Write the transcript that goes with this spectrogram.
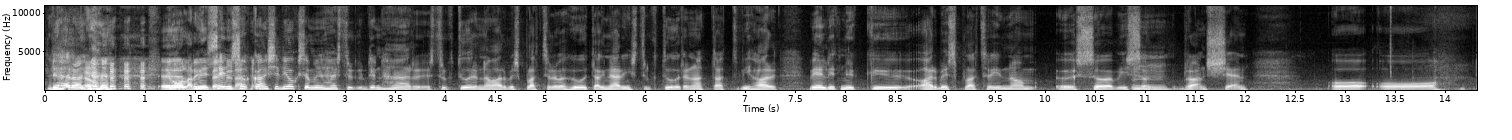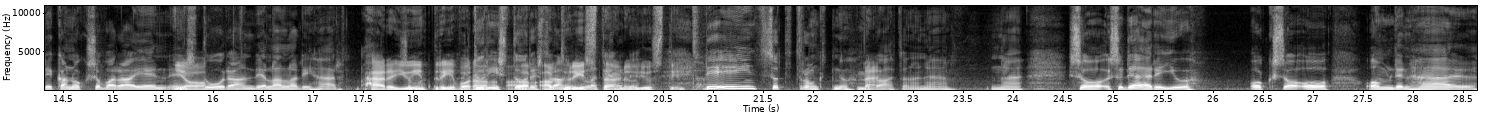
Det här, Du Eh, men sen så kanske det också med den här, den här strukturen av arbetsplatser överhuvudtaget, näringsstrukturen, att, att vi har väldigt mycket arbetsplatser inom uh, servicebranschen. Och, och det kan också vara en, en Ja. stor andel, alla de här. Här är ju inte drivor turist- av, av, turister nu just inte. Det är inte så trångt nu Nej. på gatorna. Nej. Nej. Så, så där är ju också. Och om den här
